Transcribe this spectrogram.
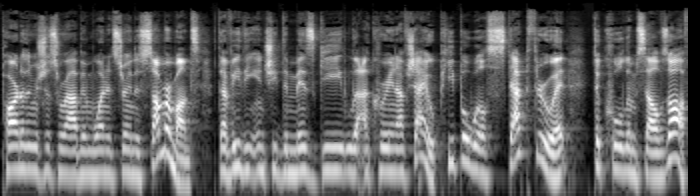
part of the Rosh Hashanah when it's during the summer months. Davidi inchi demizgi People will step through it to cool themselves off.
